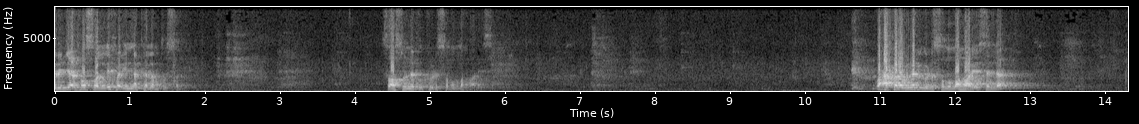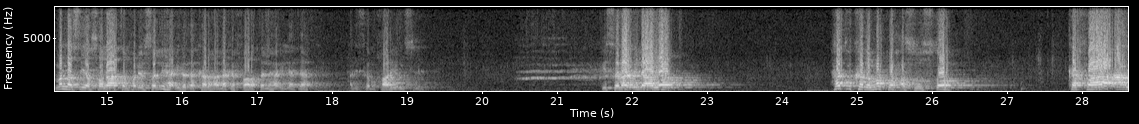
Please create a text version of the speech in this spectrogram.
irjic fasalli fainaka lam tusalli. Saasuu nabigu ku yihi sala allahu alay wasalam waxaa kale uu nabigu yihi sala allahu alay wasalam man nasiya salaata falyusaliha ida dakaraha la kafaarata laha ila dak xadiiska bukhaari iyo muslim kii salaad ilaawa ha tukado markuu xasuusto kafaaro aan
